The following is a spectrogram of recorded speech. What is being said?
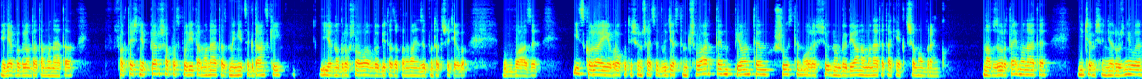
jak wygląda ta moneta. Faktycznie pierwsza pospolita moneta z Mynicy Gdańskiej, jednogroszowa, wybita za panowania Zygmunta III w Wazy. I z kolei w roku 1624, 5, 6 oraz 7 wybijano monety takie jak trzymam w ręku. Na wzór tej monety niczym się nie różniły.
